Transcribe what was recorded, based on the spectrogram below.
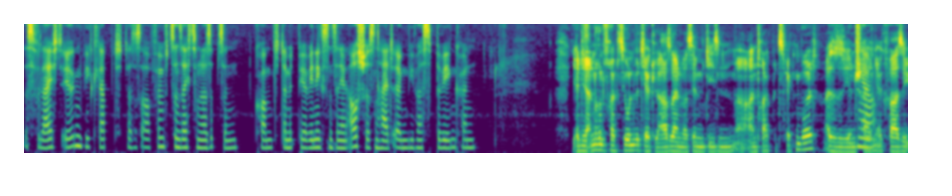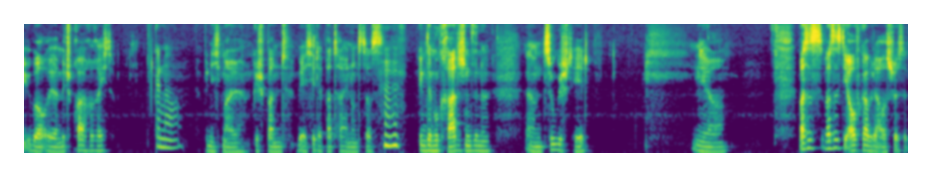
es vielleicht irgendwie klappt, dass es auf 15, 16 oder 17 kommt, damit wir wenigstens in den Ausschüssen halt irgendwie was bewegen können. Ja, den anderen Fraktionen wird ja klar sein, was ihr mit diesem äh, Antrag bezwecken wollt. Also sie entscheiden ja. ja quasi über euer Mitspracherecht. Genau. Bin ich mal gespannt, welche der Parteien uns das im demokratischen Sinne ähm, zugesteht. Ja. Was ist, was ist die Aufgabe der Ausschüsse?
